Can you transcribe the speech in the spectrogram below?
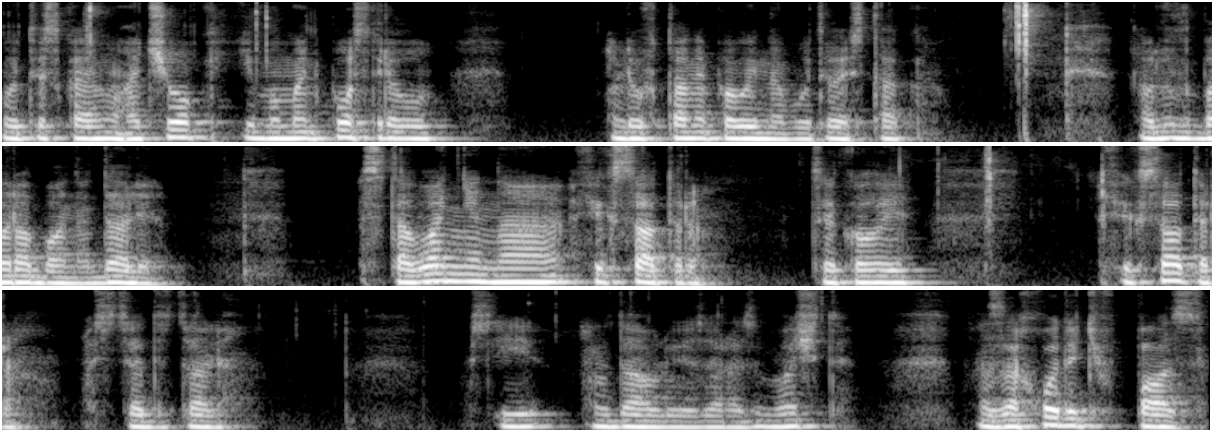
витискаємо гачок і в момент пострілу люфта не повинно бути ось так. Люфт барабана. Далі. Ставання на фіксатор. Це коли фіксатор, ось ця деталь, ось її вдавлює зараз, бачите? Заходить в паз.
